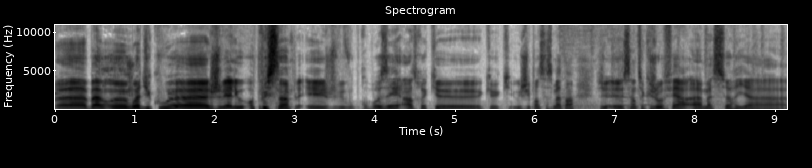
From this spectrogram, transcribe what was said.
Euh, bah, euh, moi du coup euh, je vais aller au plus simple et je vais vous proposer un truc que, j'ai pensé ce matin. C'est un truc que j'ai offert à ma soeur il y a...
